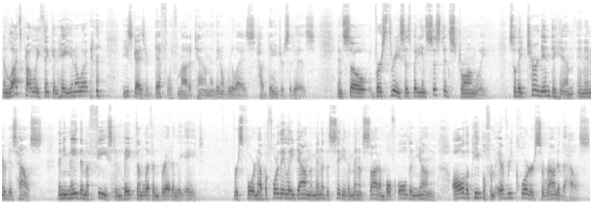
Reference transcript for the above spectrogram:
And Lot's probably thinking, hey, you know what? These guys are definitely from out of town, man. They don't realize how dangerous it is. And so, verse 3 says, But he insisted strongly. So they turned into him and entered his house. Then he made them a feast and baked unleavened bread, and they ate. Verse 4 Now before they lay down, the men of the city, the men of Sodom, both old and young, all the people from every quarter surrounded the house.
